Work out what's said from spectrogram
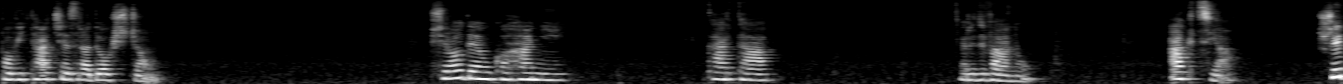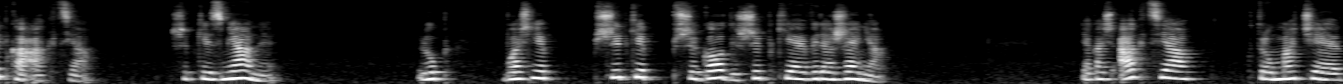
powitacie z radością. W środę, kochani, karta rydwanu. Akcja, szybka akcja, szybkie zmiany lub właśnie szybkie przygody, szybkie wydarzenia. Jakaś akcja, którą macie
